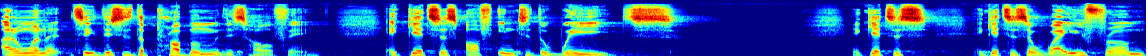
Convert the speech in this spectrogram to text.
I don't want to see. This is the problem with this whole thing. It gets us off into the weeds. It gets us. It gets us away from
